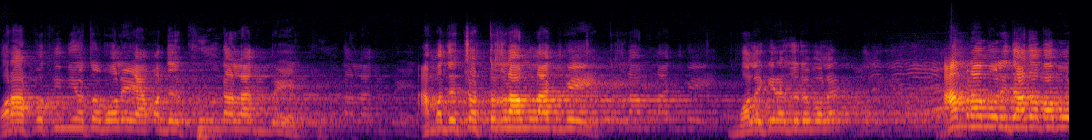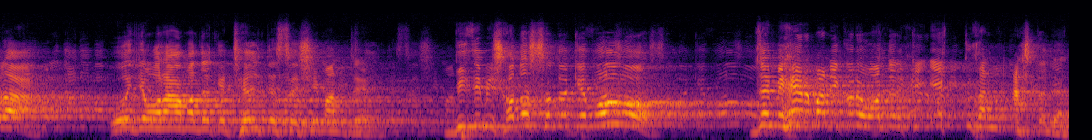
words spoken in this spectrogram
ওরা প্রতিনিয়ত বলে, আমাদের খুলনা লাগবে, আমাদের চট্টগ্রাম লাগবে। বলে কিনা জোরে বলেন? আমরা বলি, দাদা বাবুরা, ওই যে ওরা আমাদেরকে ঠেলতেছে সীমান্তে। বিজেপি সদস্যদেরকে বলব যে মেহরবানি করে ওদেরকে একটুখানি আসতে দেন।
